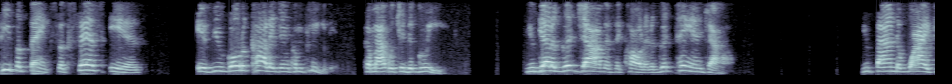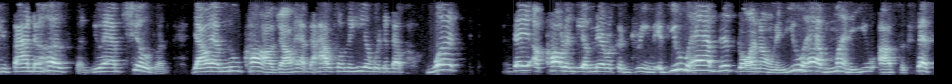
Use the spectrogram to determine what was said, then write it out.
people think success is if you go to college and complete it, come out with your degree. You get a good job, as they call it, a good paying job. You find a wife, you find a husband, you have children, y'all have new cars, y'all have the house on the hill with the dog. What they are calling the American dream. If you have this going on and you have money, you are successful.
